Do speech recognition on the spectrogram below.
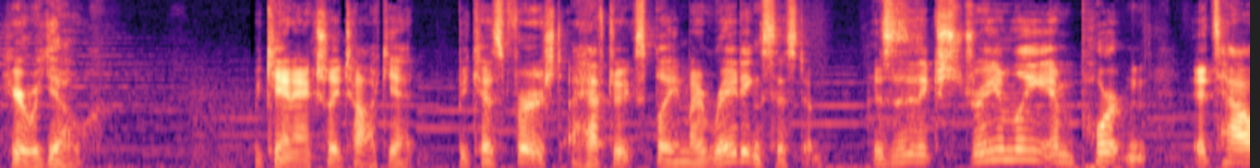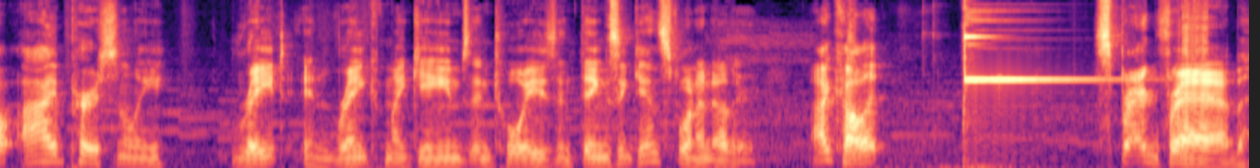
Here we go. We can't actually talk yet, because first I have to explain my rating system. This is extremely important. It's how I personally rate and rank my games and toys and things against one another. I call it Spragfrab.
